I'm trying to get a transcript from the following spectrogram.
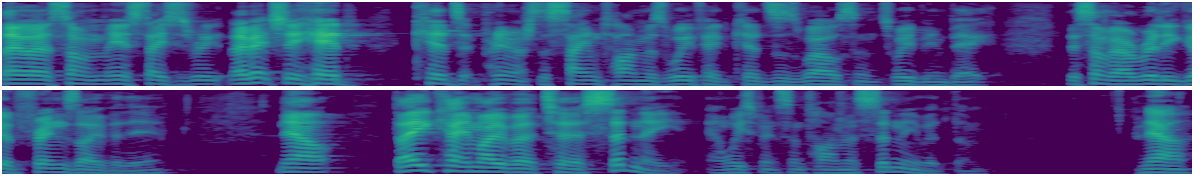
They were some of me and Stacey's, they've actually had kids at pretty much the same time as we've had kids as well since we've been back. They're some of our really good friends over there. Now, they came over to Sydney and we spent some time in Sydney with them. Now,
